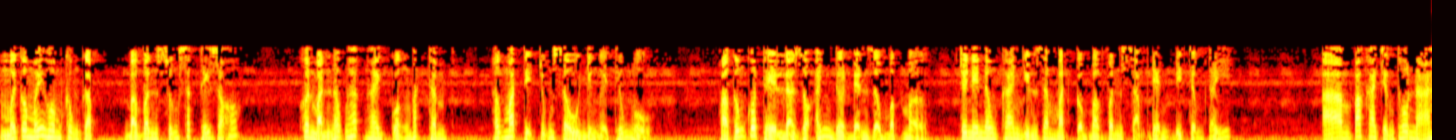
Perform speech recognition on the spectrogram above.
Mới có mấy hôm không gặp, bà Vân xuống sắc thấy rõ. Khuôn mặt hốc hác hai quầng mắt thâm, hốc mắt thì trũng sâu như người thiếu ngủ. Hoặc cũng có thể là do ánh lửa đèn dầu mập mờ, cho nên ông Kha nhìn ra mặt của bà Vân sạm đen đi trông thấy. À, bác khai trưởng thôn à?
